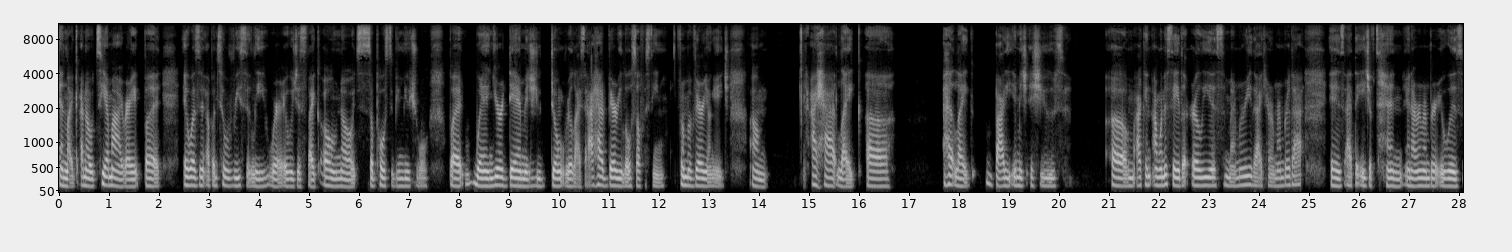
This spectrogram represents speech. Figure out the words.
and like I know TMI, right? But it wasn't up until recently where it was just like, oh no, it's supposed to be mutual. But when you're damaged, you don't realize that. I had very low self esteem from a very young age. Um, I had like uh I had like body image issues. Um I can I want to say the earliest memory that I can remember that is at the age of 10 and I remember it was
